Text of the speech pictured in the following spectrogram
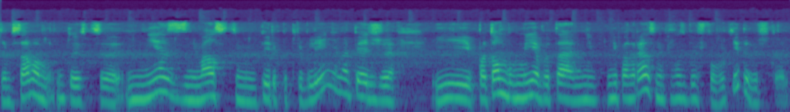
тем самым, ну, то есть э, не занимался этим перепотреблением, опять же, и потом бы мне бы та не, не понравилось, мне пришлось бы что, выкидывать, что ли?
